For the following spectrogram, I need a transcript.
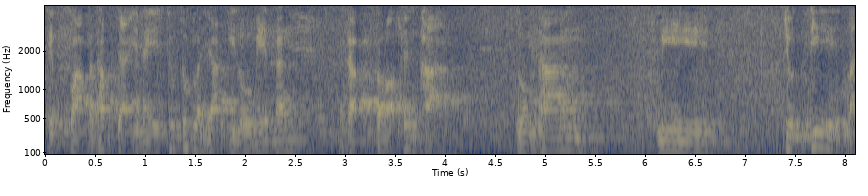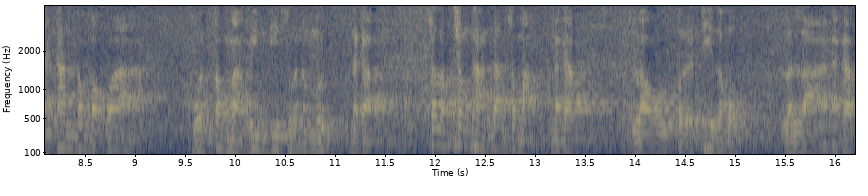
เก็บความประทับใจในทุกๆ ระยะกิโลเมตรนั้นนะครับตลอดเส้นทาง รวมทั้งมีจุดที่หลายท่านต้องบอกว่าควรต้องมาวิ่งที่สวนนงนุษย์นะครับสำหรับช่องทางการสมัครนะครับ เราเปิดที่ระบบลันลานะครับ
